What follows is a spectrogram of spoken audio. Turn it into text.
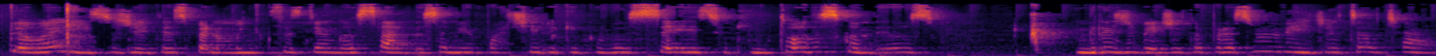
Então é isso, gente. Eu espero muito que vocês tenham gostado dessa minha partilha aqui com vocês. Fiquem todos com Deus. Um grande beijo, até o próximo vídeo. Tchau, tchau.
